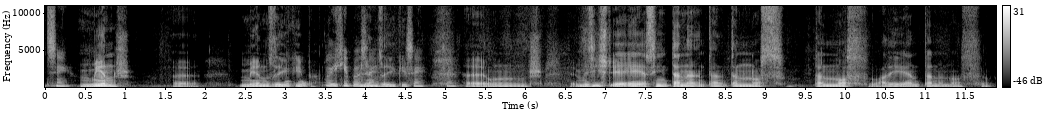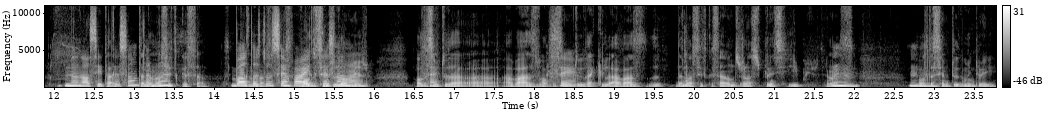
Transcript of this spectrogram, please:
sim. menos. eh, menos a equipa. A equipa, Menos sim. a equipa. Sim, sim. Eh, uns, mas isto é, é assim, está tá, tá no nosso. Está no nosso ADN, está no nosso. Na nossa Está educação tá na nossa educação. Volta na tudo sempre à Volta sempre tudo ao é? mesmo. Volta sempre tudo à, à, base, volta Sim. sempre tudo àquilo, à base de- da nossa educação, dos nossos princípios. do nosso- Uhum. Volta sempre tudo muito aí.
